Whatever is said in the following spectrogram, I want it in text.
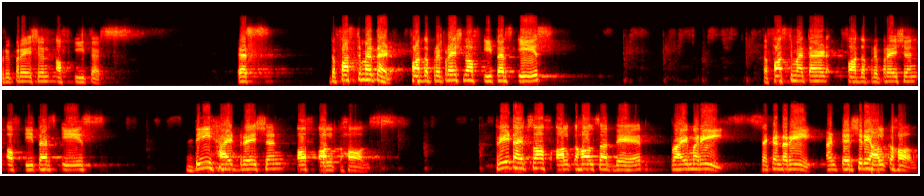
Preparation of ethers. Yes, the first method for the preparation of ethers is the first method for the preparation of ethers is dehydration of alcohols. Three types of alcohols are there, primary, secondary and tertiary alcohols.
